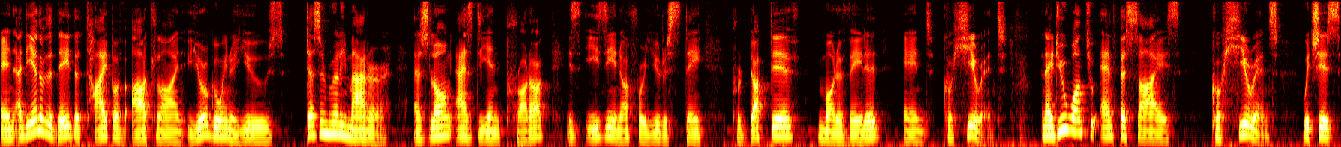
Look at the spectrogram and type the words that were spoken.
And at the end of the day, the type of outline you're going to use doesn't really matter as long as the end product is easy enough for you to stay productive, motivated, and coherent. And I do want to emphasize coherence, which is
